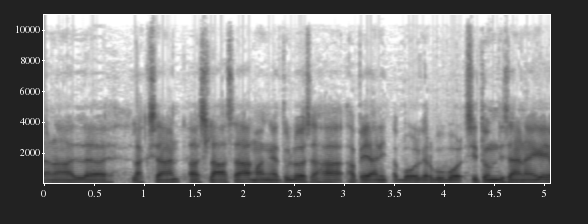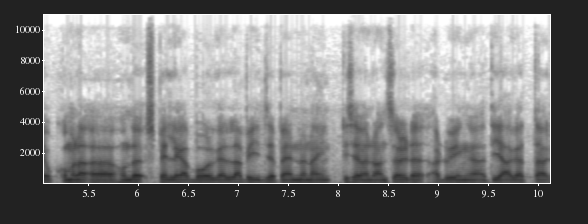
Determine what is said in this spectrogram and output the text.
දනාල් ලක්ෂාන් ස්ලාසා මං ඇතුළුව සහ අපේ අනිත් බෝල් කරපු බෝල් සිතුම් දිසානායක ඔක්කොමලා හොඳ ස්පෙල් එකක් බෝල් කරලා අපි ජපාන්ව 97 රන්ස් වලට අඩුවෙන් තියාගත්තා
